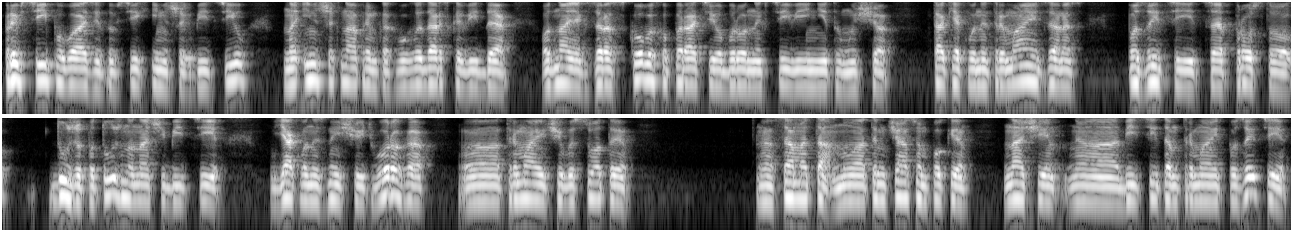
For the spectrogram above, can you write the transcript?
при всій повазі до всіх інших бійців на інших напрямках Вугледарська війде одна як зразкових операцій оборонних в цій війні, тому що так як вони тримають зараз позиції, це просто дуже потужно. Наші бійці, як вони знищують ворога, е, тримаючи висоти е, саме там. Ну а тим часом, поки наші е, бійці там тримають позиції,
